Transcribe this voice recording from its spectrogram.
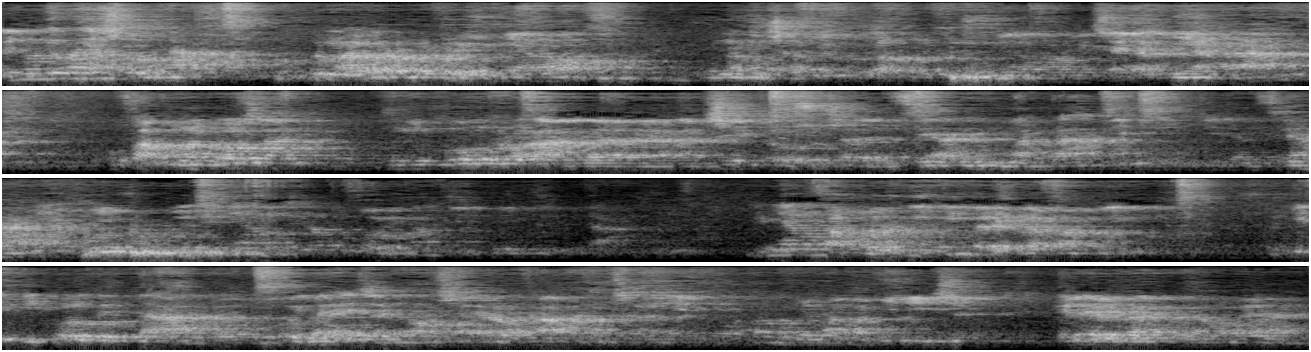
vabbè, non devo mai ascoltato. Ma allora ho mia nonna, una non c'era più, però ho preso mia che mamma, ho fatto una cosa, un incontro al, al centro sociale anziani di Martati, tutti gli anziani, a cui appunto mi hanno tirato fuori tanti dettagli, che mi hanno fatto rivivere quella famiglia il piccolo dettaglio, tu puoi leggere, no? C'era la fama, non c'era niente. Quando mia mamma mi dice che lei aveva quella nove anni,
